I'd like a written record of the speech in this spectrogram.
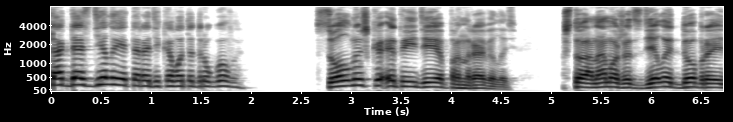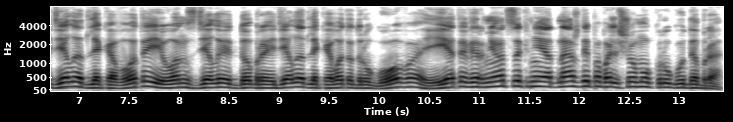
Тогда сделай это ради кого-то другого». Солнышко эта идея понравилась. Что она может сделать доброе дело для кого-то, и он сделает доброе дело для кого-то другого, и это вернется к ней однажды по большому кругу добра.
